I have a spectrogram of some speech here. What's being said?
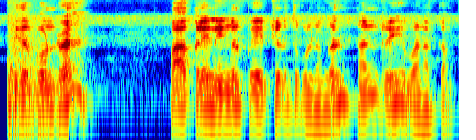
இது போன்ற பாக்களை நீங்கள் பயிற்சி எடுத்துக்கொள்ளுங்கள் நன்றி. வணக்கம்.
